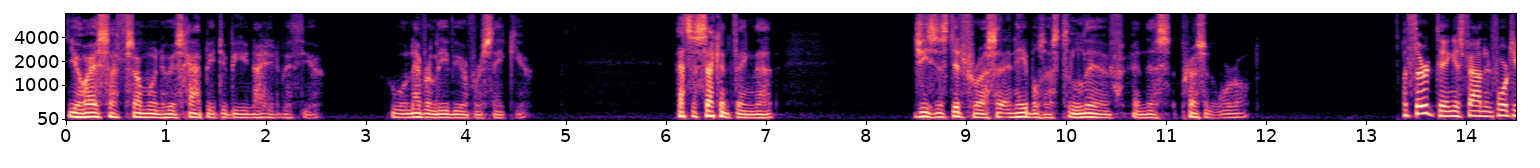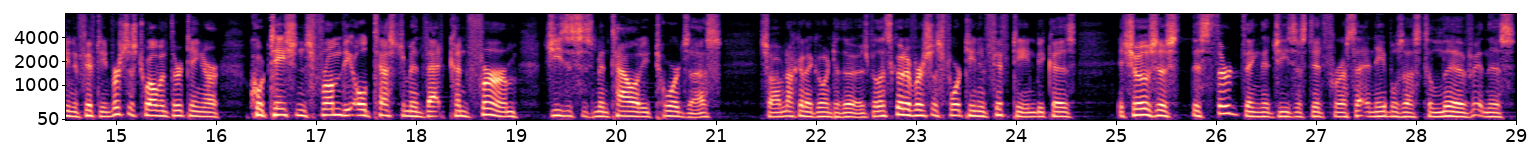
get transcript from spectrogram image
You always have someone who is happy to be united with you, who will never leave you or forsake you. That's the second thing that Jesus did for us that enables us to live in this present world. The third thing is found in 14 and 15. Verses 12 and 13 are quotations from the Old Testament that confirm Jesus' mentality towards us. So I'm not going to go into those, but let's go to verses 14 and 15 because it shows us this third thing that Jesus did for us that enables us to live in this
